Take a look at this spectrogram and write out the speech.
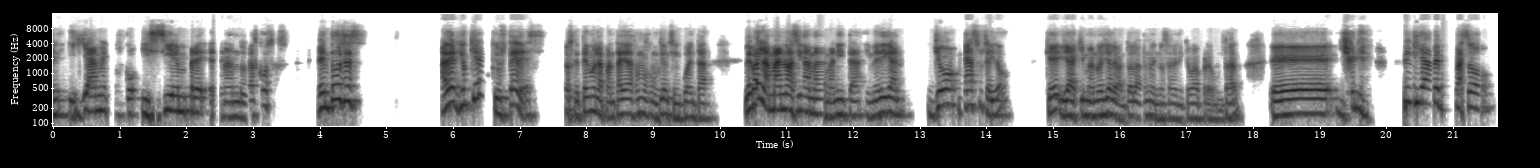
y ya me y siempre ganando las cosas. Entonces, a ver, yo quiero que ustedes, los que tengo en la pantalla, somos como 150, levanten la mano así a manita y me digan, yo, me ha sucedido que, y aquí Manuel ya levantó la mano y no sabe ni qué va a preguntar, eh, ya me pasó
